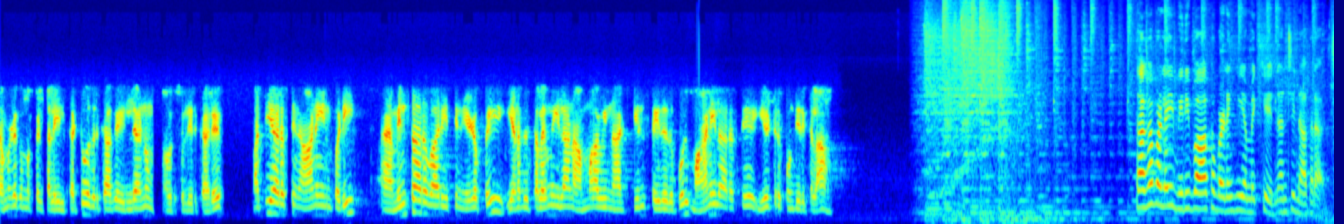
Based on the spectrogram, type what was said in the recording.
தமிழக மக்கள் தலையில் கட்டுவதற்காக இல்லைன்னு அவர் சொல்லியிருக்காரு. மத்திய அரசின் ஆணையின்படி அஹ், மின்சார வாரியத்தின் இழப்பை எனது தலைமையிலான அம்மாவின் ஆட்சியில் செய்தது போல் மாநில அரசு ஏற்றுக்கொண்டிருக்கலாம். தகவலை விரிவாக வழங்கியமைக்கு நன்றி நாகராஜ்.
